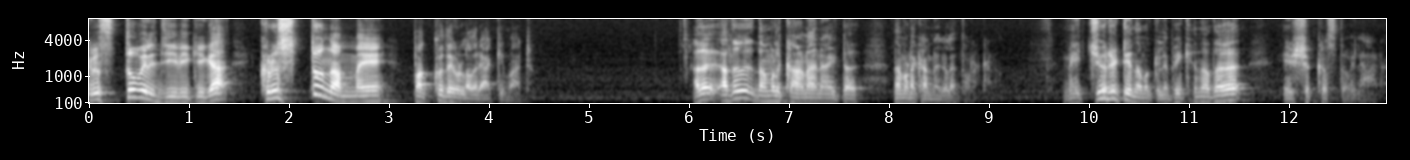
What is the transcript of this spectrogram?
ക്രിസ്തുവിൽ ജീവിക്കുക ക്രിസ്തു നമ്മെ പക്വതയുള്ളവരാക്കി മാറ്റും. അത് അത് നമ്മൾ കാണാനായിട്ട് നമ്മുടെ കണ്ണുകളെ തുറക്കണം. മെച്യൂരിറ്റി നമുക്ക് ലഭിക്കുന്നത് യേശുക്രിസ്തുവിലാണ്.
